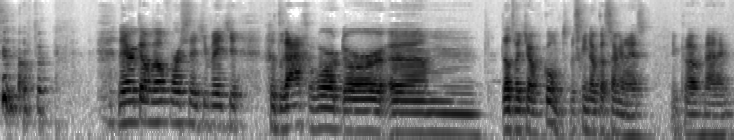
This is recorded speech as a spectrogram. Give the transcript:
te lopen. Nee, ik kan me wel voorstellen dat je een beetje gedragen wordt door ehm, dat wat je overkomt. Misschien ook als zangeres. Ik kan ook nadenken.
